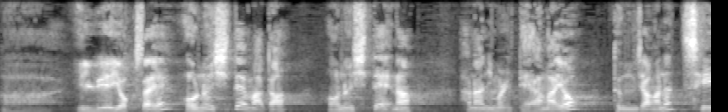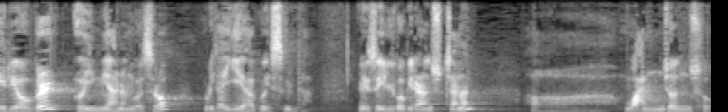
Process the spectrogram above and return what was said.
아, 인류의 역사에 어느 시대마다 어느 시대에나 하나님을 대항하여 등장하는 세력을 의미하는 것으로 우리가 이해하고 있습니다. 여기서 일곱이라는 숫자는 어, 완전수,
